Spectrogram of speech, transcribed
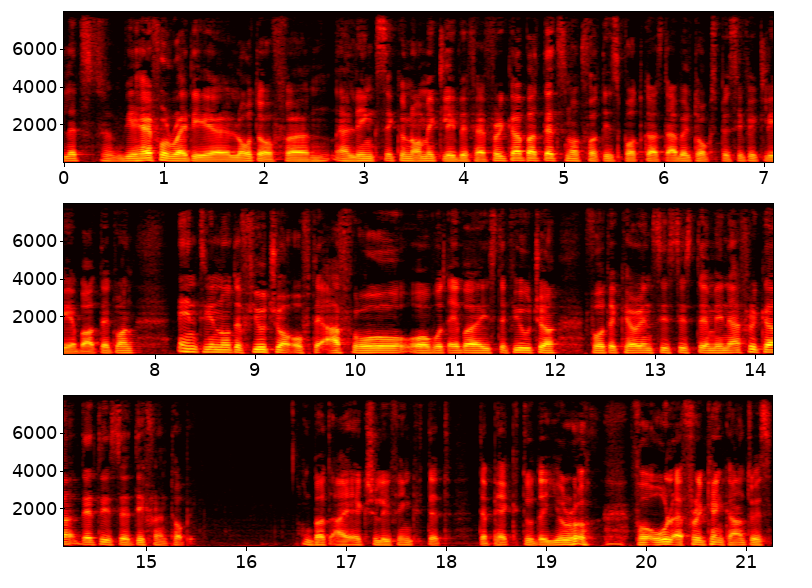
let's we have already a lot of um, uh, links economically with Africa, but that's not for this podcast. I will talk specifically about that one. And you know the future of the afro or whatever is the future for the currency system in Africa. That is a different topic but I actually think that the peg to the euro for all African countries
